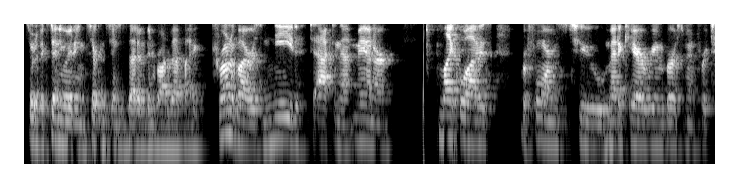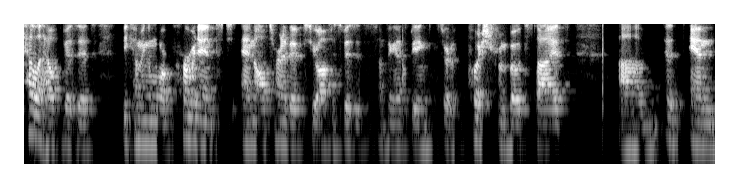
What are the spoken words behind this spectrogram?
sort of extenuating circumstances that have been brought about by coronavirus need to act in that manner. Likewise, reforms to Medicare reimbursement for telehealth visits becoming a more permanent and alternative to office visits is something that's being sort of pushed from both sides. Um, and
